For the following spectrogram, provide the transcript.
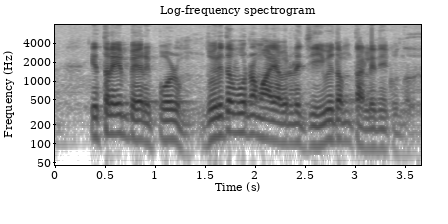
ഇത്രയും പേർ ഇപ്പോഴും ദുരിതപൂർണമായ അവരുടെ ജീവിതം തള്ളി നീക്കുന്നത്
